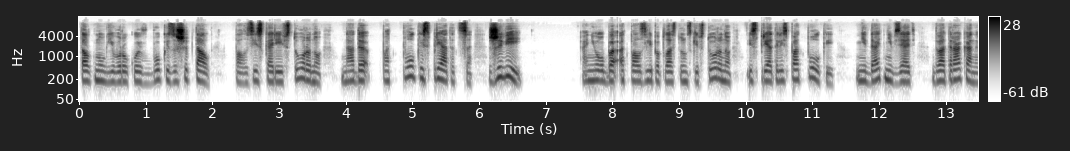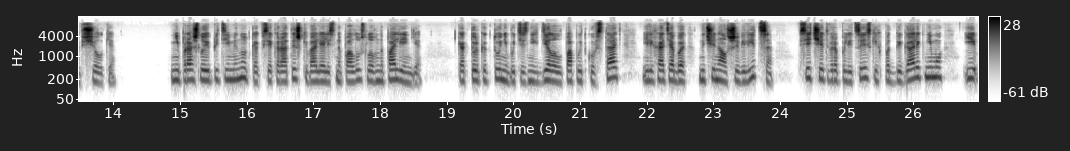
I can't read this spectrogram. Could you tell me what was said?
толкнул его рукой в бок и зашептал «Ползи скорей в сторону, надо под полкой спрятаться, живей!» Они оба отползли по-пластунски в сторону и спрятались под полкой, не дать не взять, два таракана в щелке. Не прошло и пяти минут, как все коротышки валялись на полу, словно поленья. Как только кто-нибудь из них делал попытку встать или хотя бы начинал шевелиться — все четверо полицейских подбегали к нему и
